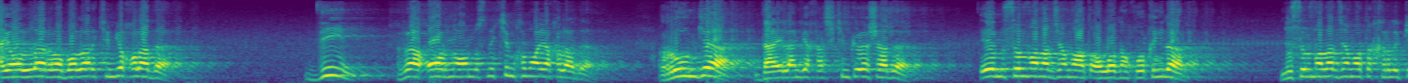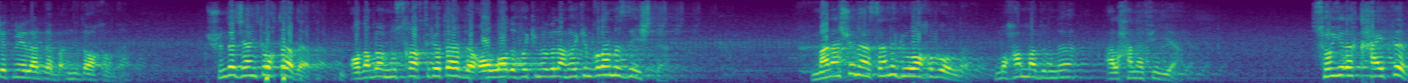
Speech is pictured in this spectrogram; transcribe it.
Ayollar va bolalar kimga qoladi? Din va or-nomusni kim himoya qiladi? Rumga, Daylamga qarshi kim kurashadi? Ey musulmonlar jamoati, Allohdan qo'rqinglar. Musulmonlar jamoati qirilib ketmanglar deb nido qildi. Shunda jang to'xtadi. Odamlar mushafni ko'tardi, Allohning hukmi bilan hukm qilamiz deyishdi. Mana shu narsani guvohi bo'ldi Muhammad ibn al-Hanafiyya. So'ngra qaytib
